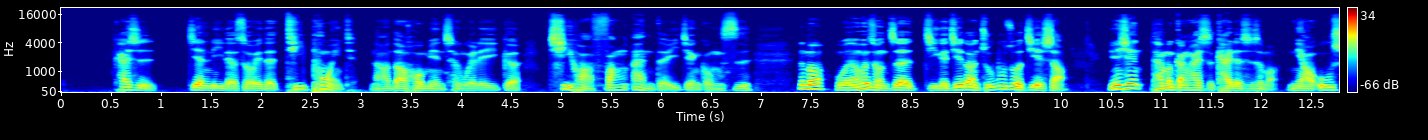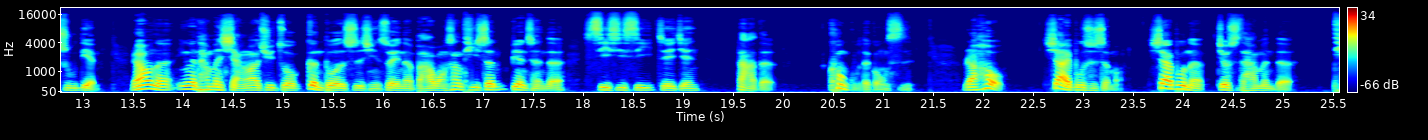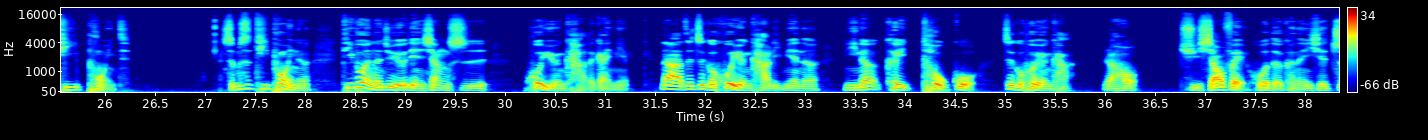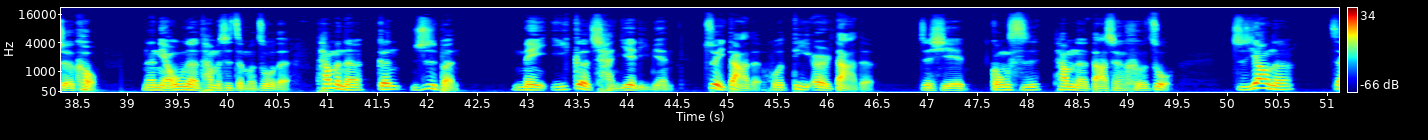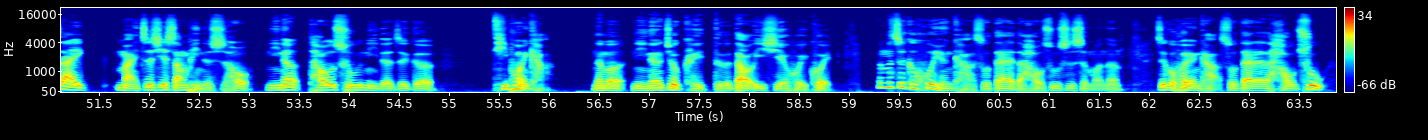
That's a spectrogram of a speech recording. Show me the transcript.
开始建立了所谓的 T Point，然后到后面成为了一个。企划方案的一间公司，那么我呢会从这几个阶段逐步做介绍。原先他们刚开始开的是什么鸟屋书店，然后呢，因为他们想要去做更多的事情，所以呢，把它往上提升，变成了 CCC 这一间大的控股的公司。然后下一步是什么？下一步呢，就是他们的 T Point。什么是 T Point 呢？T Point 呢，就有点像是会员卡的概念。那在这个会员卡里面呢，你呢可以透过这个会员卡，然后去消费，获得可能一些折扣。那鸟屋呢，他们是怎么做的？他们呢跟日本每一个产业里面最大的或第二大的这些公司，他们呢达成合作，只要呢在买这些商品的时候，你呢掏出你的这个 T Point 卡，那么你呢就可以得到一些回馈。那么这个会员卡所带来的好处是什么呢？这个会员卡所带来的好处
